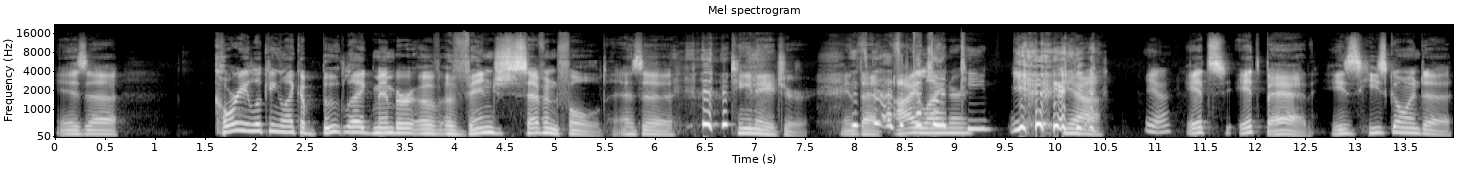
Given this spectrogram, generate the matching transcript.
is uh, Corey looking like a bootleg member of Avenged Sevenfold as a teenager. And that As a petulant eyeliner. teen. Yeah. Yeah. It's it's bad. He's he's going to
